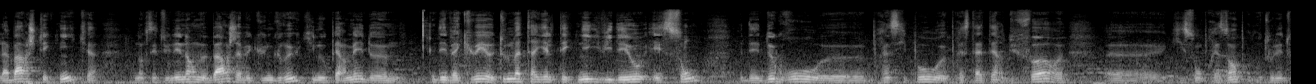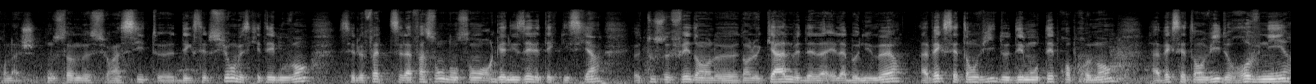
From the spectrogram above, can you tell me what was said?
la barge technique. Donc c'est une énorme barge avec une grue qui nous permet de d'évacuer euh, tout le matériel technique, vidéo et son des deux gros euh, principaux euh, prestataires du fort qui sont présents pendant tous les tournages. Nous sommes sur un site d'exception, mais ce qui est émouvant, c'est le fait, c'est la façon dont sont organisés les techniciens. tout se fait dans le, dans le calme et la, bonne humeur, avec cette envie de démonter proprement, avec cette envie de revenir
